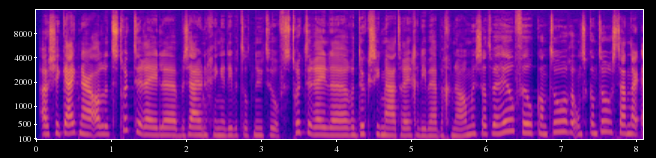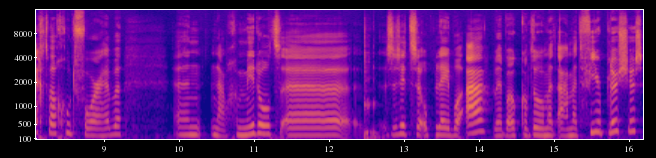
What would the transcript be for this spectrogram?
als je kijkt naar alle structurele bezuinigingen die we tot nu toe, of structurele reductiemaatregelen die we hebben genomen, is dat we heel veel kantoren, onze kantoren staan daar echt wel goed voor. Hebben een, nou, gemiddeld uh, zitten ze op label A. We hebben ook kantoren met A met vier plusjes.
